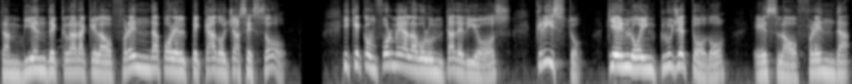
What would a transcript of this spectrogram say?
también declara que la ofrenda por el pecado ya cesó. y que conforme a la voluntad de Dios, Cristo, quien lo incluye todo, es la ofrenda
